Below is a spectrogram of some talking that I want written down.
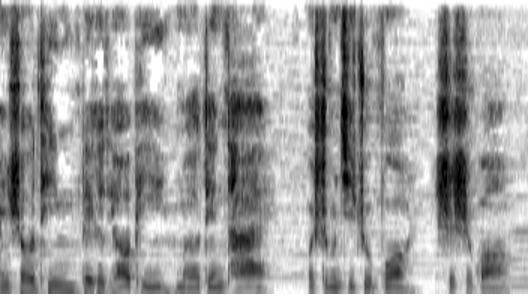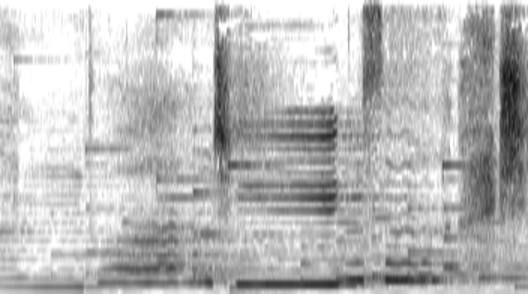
迎收听贝壳调频某游电台，我是本期主播是时光。断情丝心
